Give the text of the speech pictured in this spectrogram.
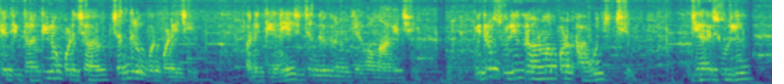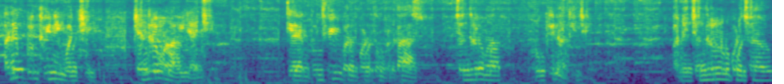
તેથી ધરતીનો પડછાયો ચંદ્ર ઉપર પડે છે અને તેને જ ચંદ્રગ્રહણ કહેવામાં આવે છે. મિત્રો, સૂર્યગ્રહણમાં પણ આવું જ છે. જ્યારે સૂર્ય અને પૃથ્વીની વચ્ચે ચંદ્રમાં આવી જાય છે, ત્યારે પૃથ્વી પર પડતો પ્રકાશ ચંદ્રમાં રોકી નાખે છે. અને ચંદ્રનો પડછાયો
